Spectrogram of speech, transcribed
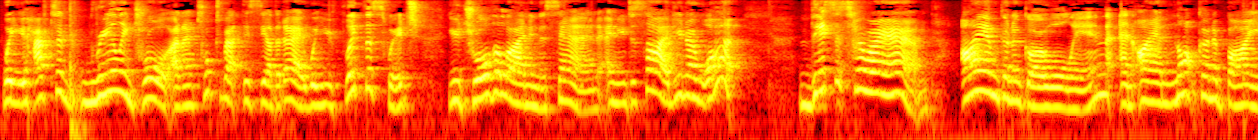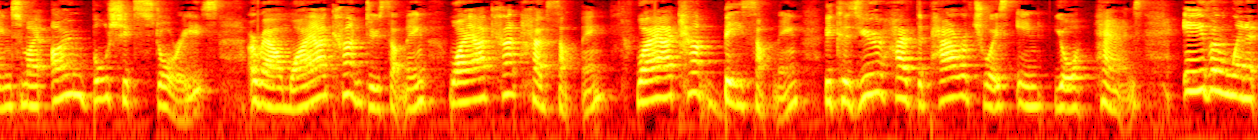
Where you have to really draw, and I talked about this the other day, where you flick the switch, you draw the line in the sand, and you decide, you know what? This is who I am. I am going to go all in and I am not going to buy into my own bullshit stories around why I can't do something, why I can't have something, why I can't be something because you have the power of choice in your hands. Even when it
